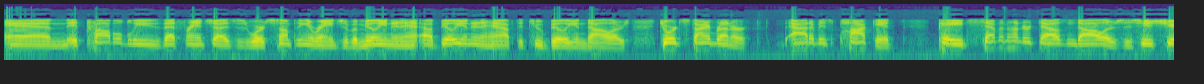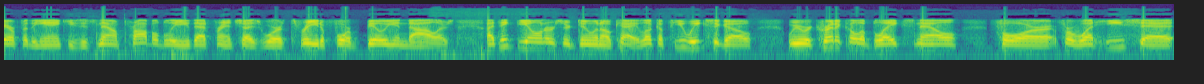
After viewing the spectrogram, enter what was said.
and it probably that franchise is worth something in range of a million and a, a billion and a half to two billion dollars. George Steinbrenner, out of his pocket, paid seven hundred thousand dollars as his share for the Yankees. It's now probably that franchise worth three to four billion dollars. I think the owners are doing okay. Look, a few weeks ago we were critical of Blake Snell for for what he said,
